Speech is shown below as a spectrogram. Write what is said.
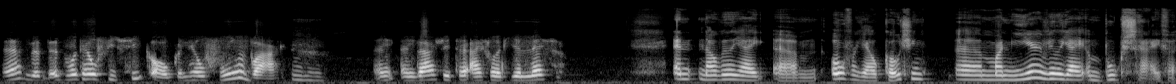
He, het, het, wordt heel fysiek ook en heel voelbaar. Mm -hmm. en, en daar zitten eigenlijk je lessen. En nou wil jij um, over jouw coaching uh, manier wil jij een boek schrijven?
